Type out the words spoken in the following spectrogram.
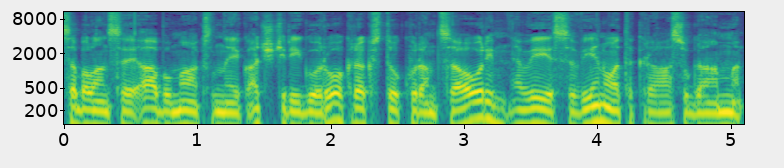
sabalansē abu mākslinieku atšķirīgo rokrakstu, kuram cauri viesa vienota krāsu gama.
